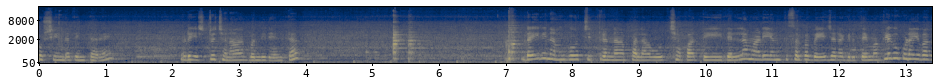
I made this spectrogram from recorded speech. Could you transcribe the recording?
ಖುಷಿಯಿಂದ ತಿಂತಾರೆ. ನೋಡಿ, ಎಷ್ಟು ಚೆನ್ನಾಗಿ ಬಂದಿದೆ ಅಂತ. ಡೈಲಿ ನಮಗೂ ಚಿತ್ರಾನ್ನ, ಪಲಾವು, ಚಪಾತಿ ಇದೆಲ್ಲ ಮಾಡಿ ಅಂತ ಸ್ವಲ್ಪ ಬೇಜಾರಾಗಿರುತ್ತೆ. ಮಕ್ಕಳಿಗೂ ಕೂಡ ಇವಾಗ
